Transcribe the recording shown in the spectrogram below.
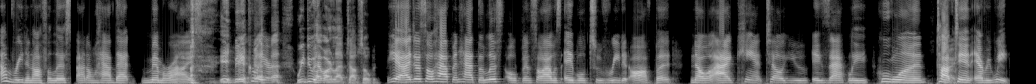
I'm reading off a list. I don't have that memorized. Be clear. we do have our laptops open. Yeah, I just so happened had the list open, so I was able to read it off. But no, I can't tell you exactly who won top Right. 10 every week.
